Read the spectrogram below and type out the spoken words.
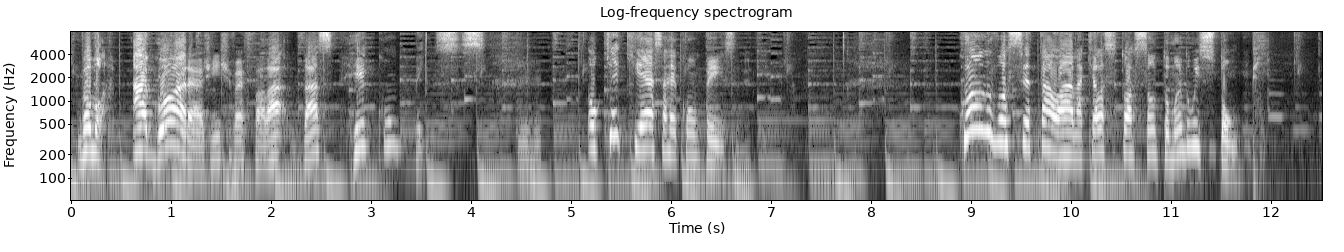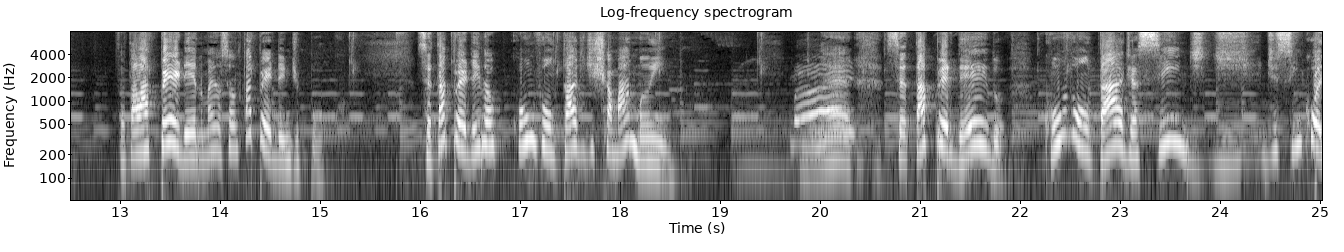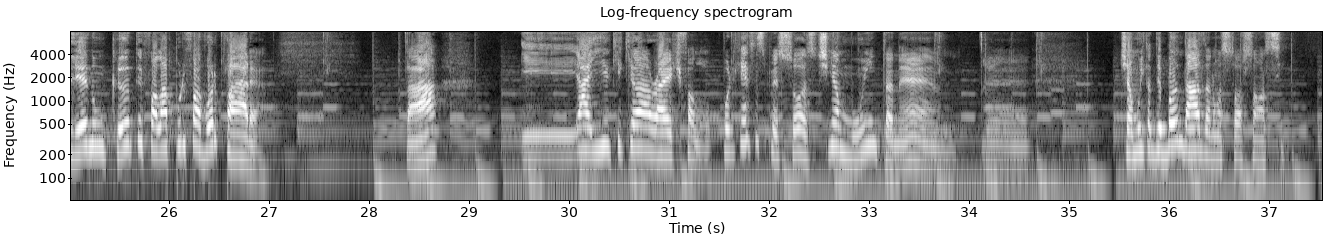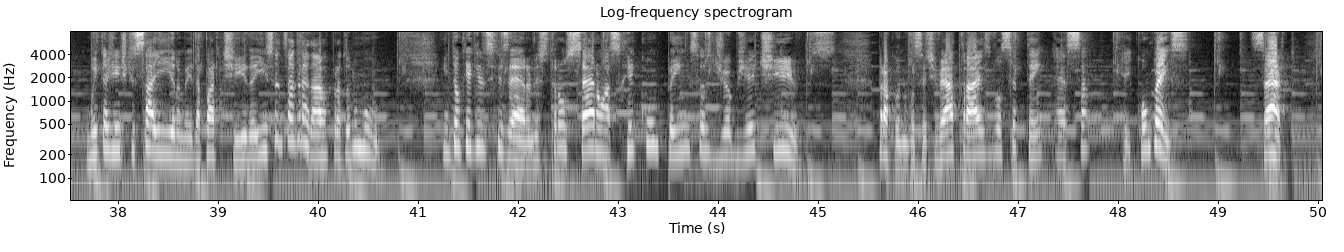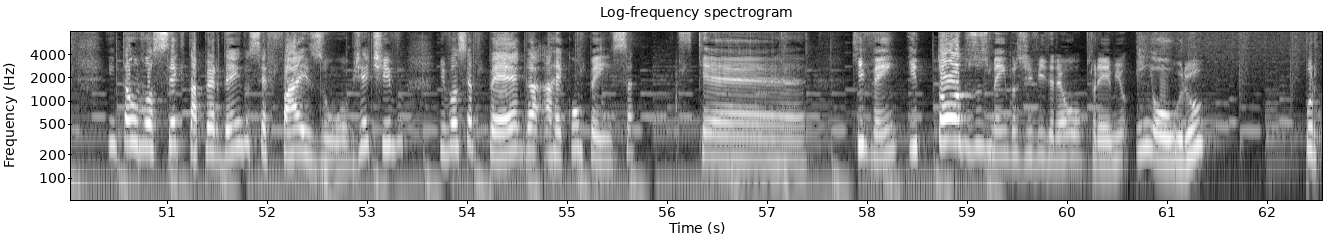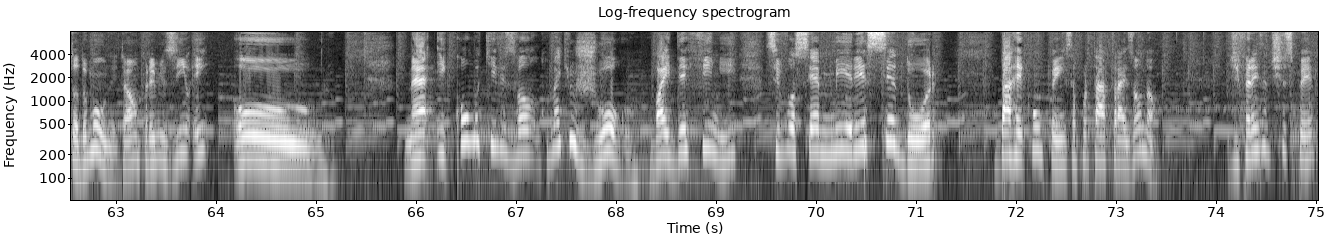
Vamos lá. Agora a gente vai falar das recompensas. Uhum. O que, que é essa recompensa, meu querido? Quando você tá lá naquela situação tomando um stomp, você tá lá perdendo, mas você não tá perdendo de pouco. Você tá perdendo com vontade de chamar a mãe. Né? Você tá perdendo com vontade, assim, de, de, de, se encolher num canto e falar, por favor, para. Tá? E aí, o que, que a Riot falou? Porque essas pessoas tinha muita, né? É, tinha muita debandada numa situação assim. Muita gente que saía no meio da partida e isso é desagradável para todo mundo. Então o que, que eles fizeram? Eles trouxeram as recompensas de objetivos. Para quando você estiver atrás, você tem essa recompensa. Certo? Então você que está perdendo, você faz um objetivo e você pega a recompensa que é que vem e todos os membros dividirão o prêmio em ouro por todo mundo. Então é um prêmiozinho em ouro né? E como que eles vão, como é que o jogo vai definir se você é merecedor da recompensa por estar atrás ou não? Diferença de XP,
